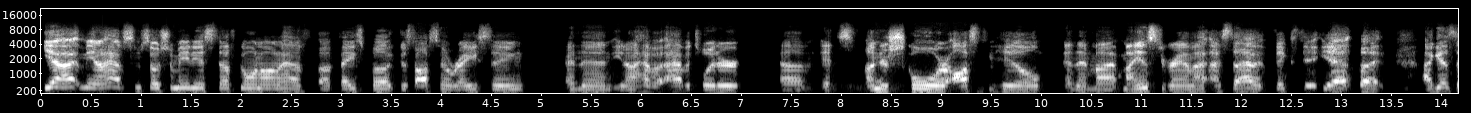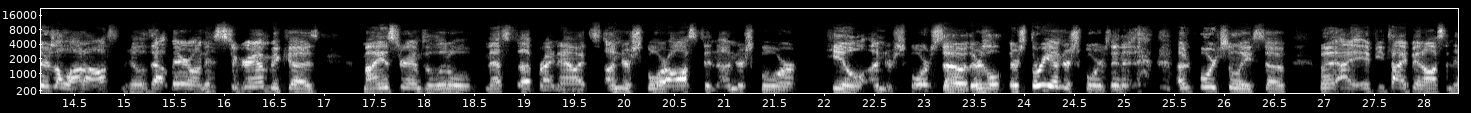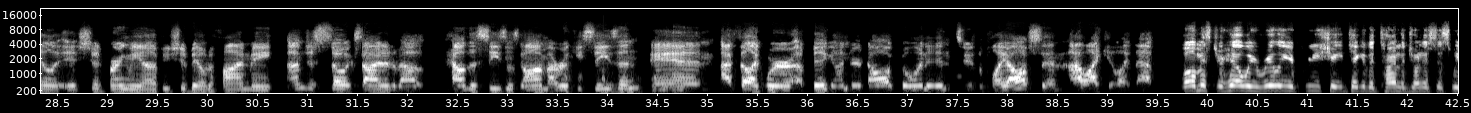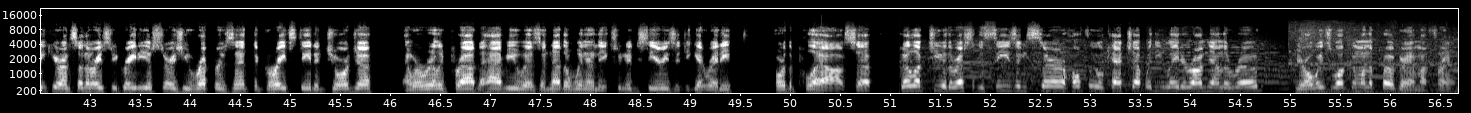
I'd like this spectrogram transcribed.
yeah i mean i have some social media stuff going on i have uh, facebook just austin racing and then you know i have a, I have a twitter um, it's underscore Austin Hill. And then my, my Instagram, I, I, still haven't fixed it yet, but I guess there's a lot of Austin Hills out there on Instagram because my Instagram's a little messed up right now. It's underscore Austin underscore Hill underscore. So there's a, there's three underscores in it, unfortunately. So, but I, if you type in Austin Hill, it, it should bring me up. You should be able to find me. I'm just so excited about how this season's gone, my rookie season, and I feel like we're a big underdog going into the playoffs, and I like it like that. Well, Mr. Hill, we really appreciate you taking the time to join us this week here on Southern Race Week Radio, sir, as you represent the great state of Georgia, and we're really proud to have you as another winner in the Xfinity Series as you get ready for the playoffs. Uh, good luck to you the rest of the season, sir. Hopefully, we'll catch up with you later on down the road. You're always welcome on the program, my friend.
